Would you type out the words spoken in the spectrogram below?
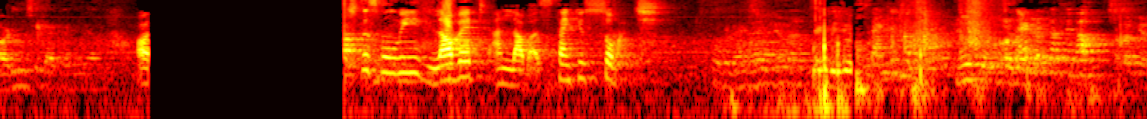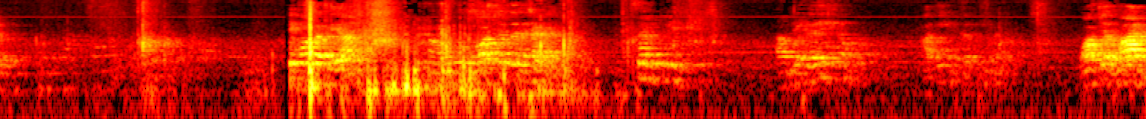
ऑडियंस से क्या कहेंगे आप Watch this movie, love it and love us. Thank you one,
